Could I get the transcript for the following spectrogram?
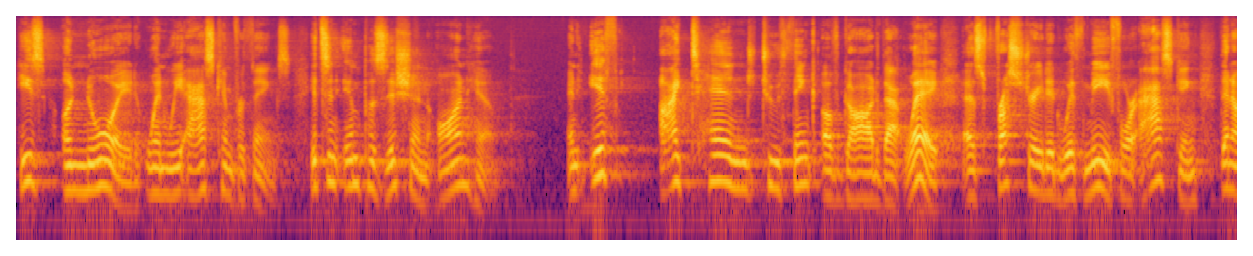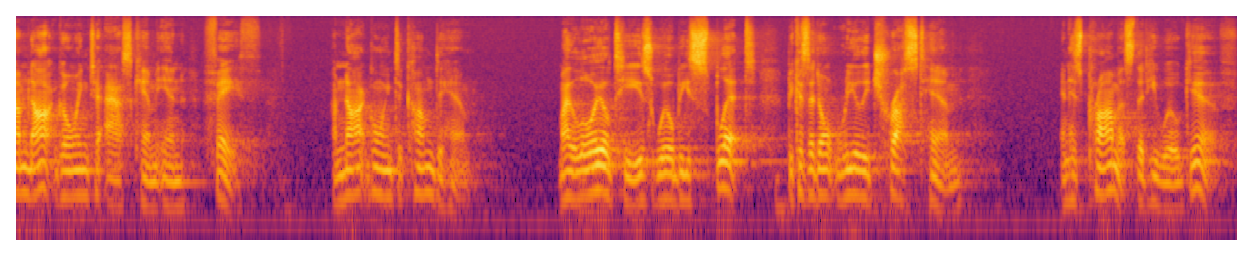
He's annoyed when we ask him for things, it's an imposition on him. And if I tend to think of God that way, as frustrated with me for asking, then I'm not going to ask him in faith. I'm not going to come to him. My loyalties will be split because I don't really trust him and his promise that he will give.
